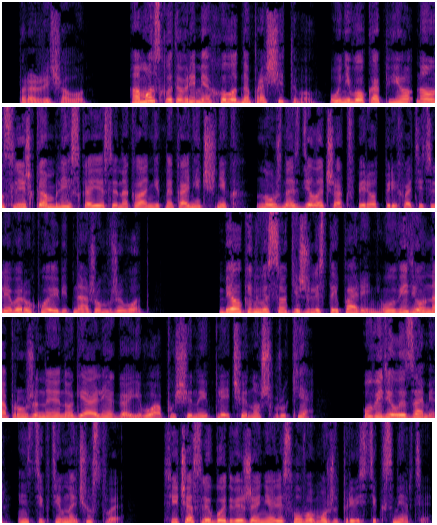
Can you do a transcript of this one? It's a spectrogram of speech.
— прорычал он. А мозг в это время холодно просчитывал. У него копье, но он слишком близко, если наклонит наконечник, нужно сделать шаг вперед, перехватить левой рукой и бить ножом в живот. Белкин высокий, жилистый парень, увидел напруженные ноги Олега, его опущенные плечи, нож в руке. Увидел и замер, инстинктивно чувствуя. Сейчас любое движение или слово может привести к смерти.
